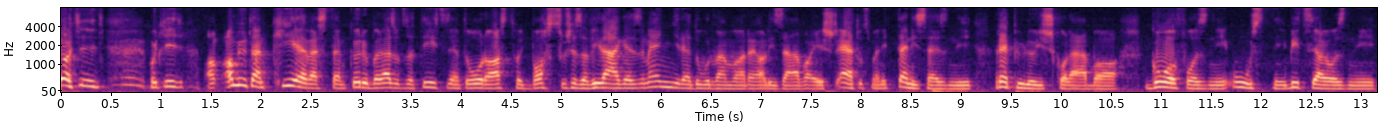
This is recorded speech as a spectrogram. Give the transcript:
hogy így, hogy így amiután kielveztem körülbelül ez az a 10-15 óra azt, hogy basszus, ez a világ, ez mennyire durván van realizálva, és el tudsz menni teniszezni, repülőiskolába, golfozni, úszni, bicajlozni,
